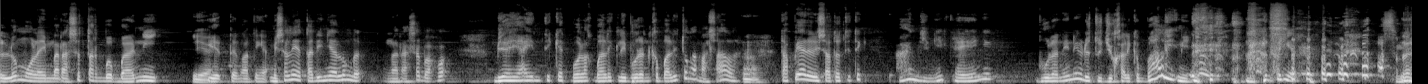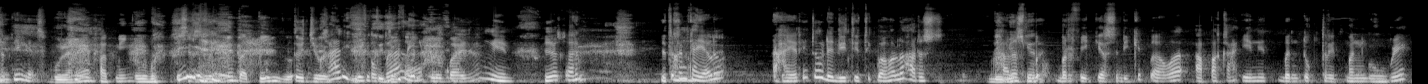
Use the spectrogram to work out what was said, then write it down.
lu mulai merasa terbebani. Iya. Gitu ngerti nggak? Misalnya tadinya lu nggak ngerasa bahwa biayain tiket bolak-balik liburan ke Bali itu nggak masalah. Heeh. tapi ada di satu titik anjing nih kayaknya bulan ini udah tujuh kali ke Bali nih. Ngerti nggak? Sebenarnya ngerti nggak? Sebulannya empat minggu. iya. Ini empat minggu. Tujuh kali dia ke Tujuh Bali. kali. lu bayangin. Ya kan? Itu kan kayak lu akhirnya tuh udah di titik bahwa lu harus harus Dimikir. ber- berpikir sedikit bahwa apakah ini bentuk treatment gue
